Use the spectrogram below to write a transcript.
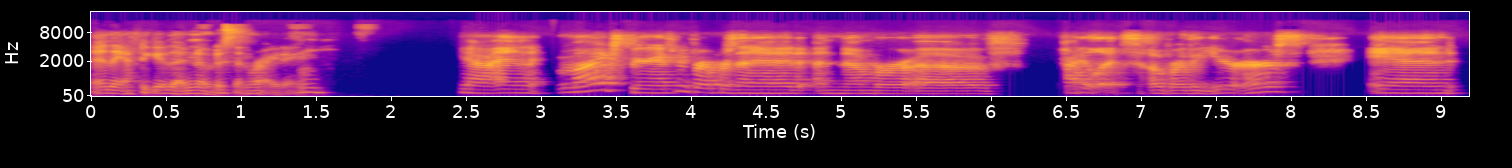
And they have to give that notice in writing. Yeah. And my experience, we've represented a number of pilots over the years. And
